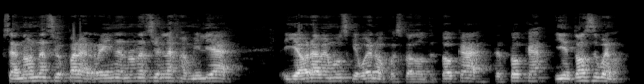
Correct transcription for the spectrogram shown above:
o sea, no nació para reina, no nació en la familia y ahora vemos que, bueno, pues cuando te toca, te toca. Y entonces, bueno,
